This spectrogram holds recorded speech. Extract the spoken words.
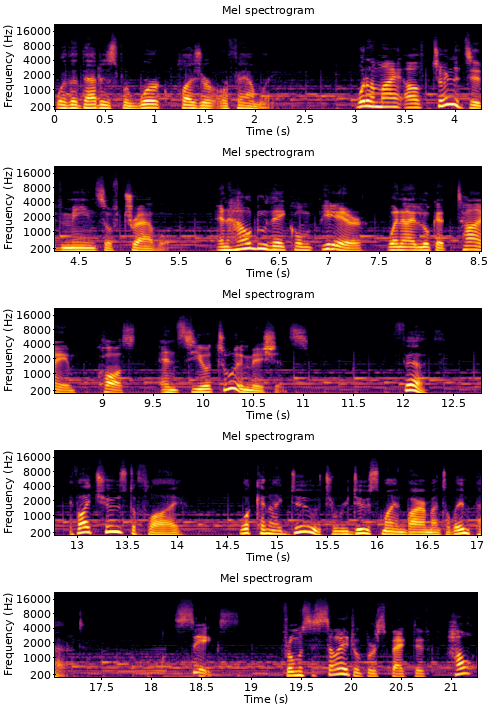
whether that is for work, pleasure, or family? What are my alternative means of travel? And how do they compare when I look at time, cost, and CO2 emissions? Fifth, if I choose to fly, what can I do to reduce my environmental impact? Six, from a societal perspective, how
